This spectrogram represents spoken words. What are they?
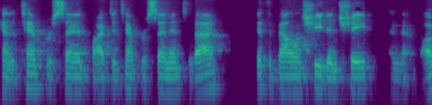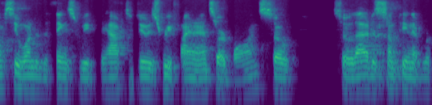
kind of 10%, 5 to 10% into that, get the balance sheet in shape. And obviously one of the things we have to do is refinance our bonds. So so that is something that we're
